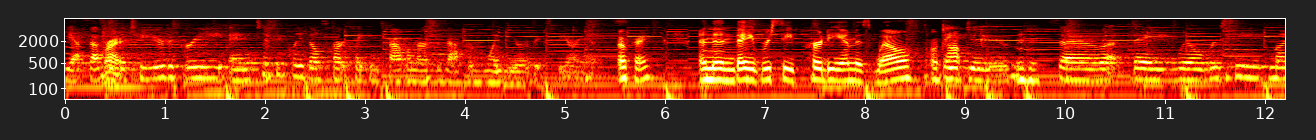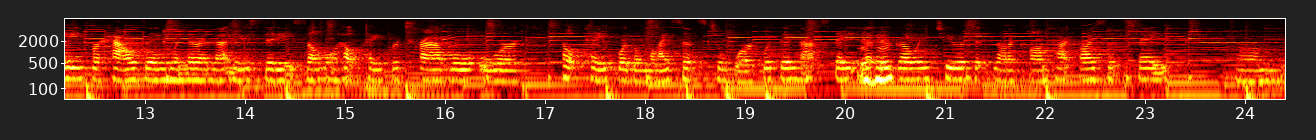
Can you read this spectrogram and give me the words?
Yes, that's Right. like a two-year degree, and typically they'll start taking travel nurses after one year of experience. Okay. And then they receive per diem as well on They top. do. Mhm. So they will receive money for housing when they're in that new city. Some will help pay for travel or help pay for the license to work within that state that they're going to if it's not a compact license state. Um,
